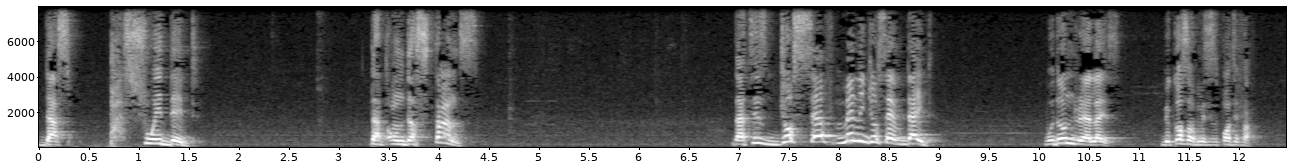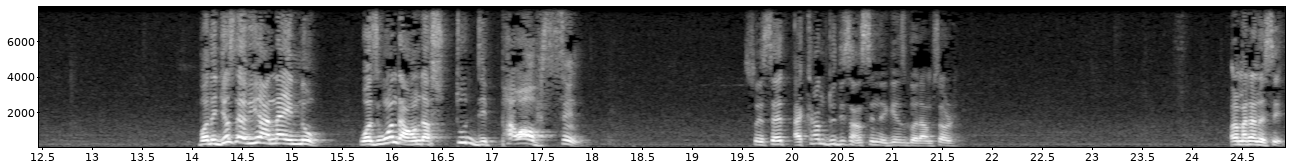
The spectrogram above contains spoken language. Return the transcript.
that's persuaded, that understands. That is Joseph, many Joseph died. We don't realize because of Mrs. Potiphar. But the Joseph you and I know was the one that understood the power of sin. So he said, I can't do this and sin against God. I'm sorry. What am I trying to say?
